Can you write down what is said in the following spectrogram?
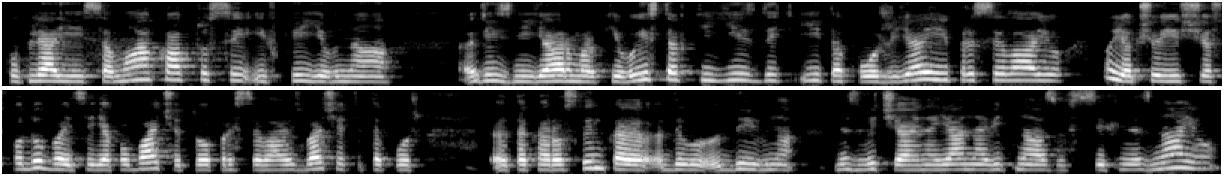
Купляє і сама кактуси, і в Київ на різні ярмарки, виставки їздить, і також я їй присилаю. Ну, якщо їй щось сподобається, я побачу, то присилаюсь. Бачите, також е, така рослинка див- дивна, незвичайна. Я навіть назв всіх не знаю.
